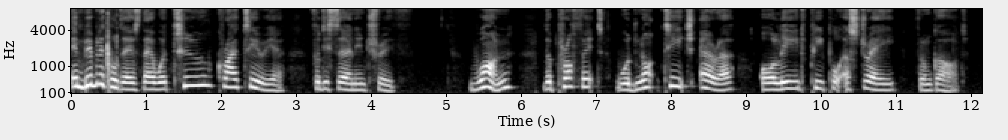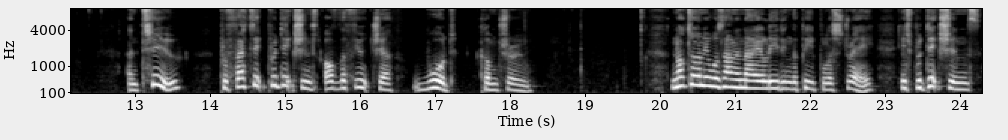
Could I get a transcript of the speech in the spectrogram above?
In biblical days, there were two criteria for discerning truth. One, the prophet would not teach error or lead people astray from God. And two, prophetic predictions of the future would come true. Not only was Hananiah leading the people astray, his predictions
